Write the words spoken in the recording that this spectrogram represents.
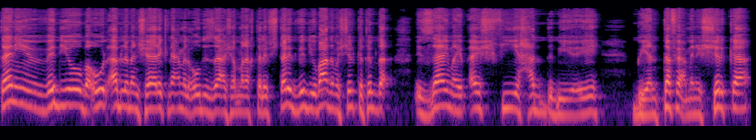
تاني فيديو بقول قبل ما نشارك نعمل عقود إزاي عشان ما نختلفش. تالت فيديو بعد ما الشركة تبدأ إزاي ما يبقاش في حد بي إيه بينتفع من الشركة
